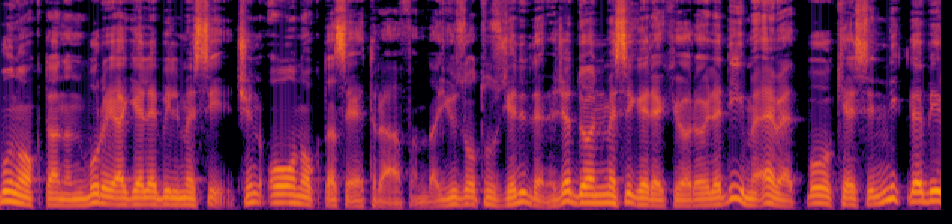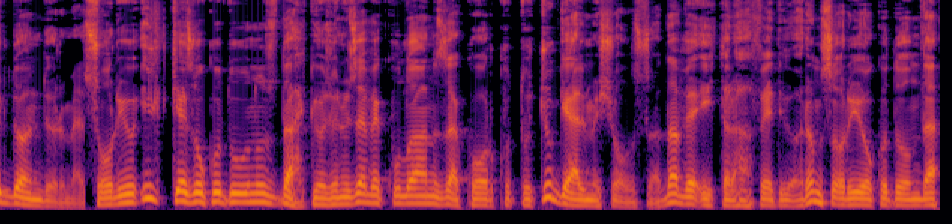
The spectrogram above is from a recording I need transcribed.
bu noktanın buraya gelebilmesi için O noktası etrafında etrafında 137 derece dönmesi gerekiyor öyle değil mi? Evet bu kesinlikle bir döndürme. Soruyu ilk kez okuduğunuzda gözünüze ve kulağınıza korkutucu gelmiş olsa da ve itiraf ediyorum soruyu okuduğumda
